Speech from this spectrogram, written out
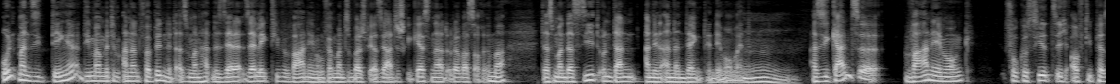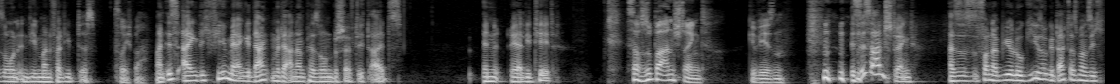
Und man sieht Dinge, die man mit dem anderen verbindet. Also man hat eine sehr selektive Wahrnehmung, wenn man zum Beispiel asiatisch gegessen hat oder was auch immer, dass man das sieht und dann an den anderen denkt in dem Moment. Mm. Also die ganze Wahrnehmung fokussiert sich auf die Person, in die man verliebt ist. Furchtbar. Man ist eigentlich viel mehr in Gedanken mit der anderen Person beschäftigt als in Realität. Ist auch super anstrengend gewesen. es ist anstrengend. Also es ist von der Biologie so gedacht, dass man sich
